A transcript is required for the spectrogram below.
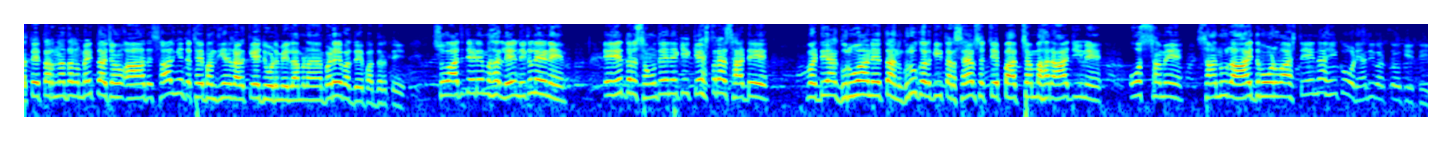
ਅਤੇ ਤਰਨਾਦਲ ਮਹਿਤਾ ਚੌਂ ਆਦ ਸਾਰੀਆਂ ਜਥੇਬੰਦੀਆਂ ਰਲ ਕੇ ਜੋੜ ਮੇਲਾ ਮਨਾਇਆ ਬੜੇ ਵੱਡੇ ਪੱਧਰ ਤੇ। ਸੋ ਅੱਜ ਜਿਹੜੇ ਮਹੱਲੇ ਨਿਕਲੇ ਨੇ, ਇਹ ਦਰਸਾਉਂਦੇ ਨੇ ਕਿ ਕਿਸ ਤਰ੍ਹਾਂ ਸਾਡੇ ਵੱਡਿਆਂ ਗੁਰੂਆਂ ਨੇ, ਧੰਨ ਗੁਰੂ ਕਲਗੀਧਰ ਸਾਹਿਬ ਸੱਚੇ ਪਾਤਸ਼ਾਹ ਮਹਾਰਾਜ ਜੀ ਨੇ ਉਸ ਸਮੇਂ ਸਾਨੂੰ ਰਾਜ ਦਿਵਾਉਣ ਵਾਸਤੇ ਇਹਨਾਂ ਹੀ ਘੋੜਿਆਂ ਦੀ ਵਰਤੋਂ ਕੀਤੀ।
